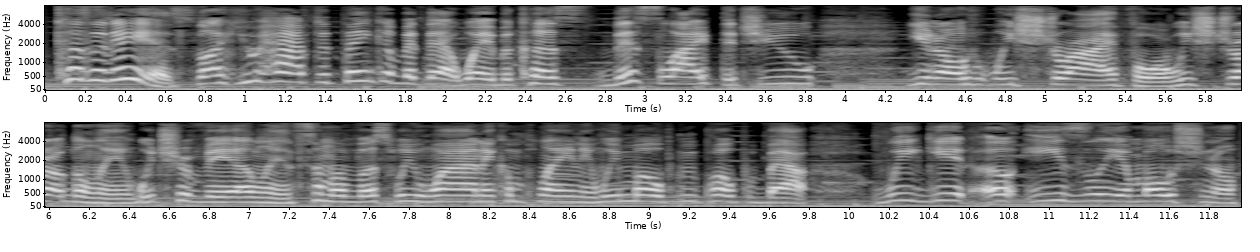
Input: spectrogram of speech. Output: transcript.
Because it is. Like you have to think of it that way because this life that you you know, we strive for, we struggling, we travailing. Some of us we whine and complain and we mope and pope about. We get uh, easily emotional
